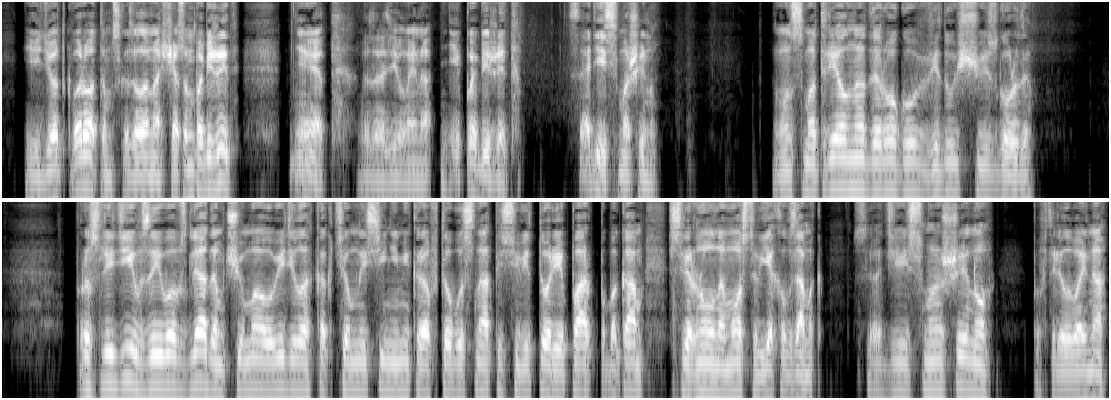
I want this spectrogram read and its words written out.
— Идет к воротам, — сказала она. — Сейчас он побежит. — Нет, — возразила война, — не побежит. Садись в машину. Он смотрел на дорогу, ведущую из города. Проследив за его взглядом, Чума увидела, как темный синий микроавтобус с надписью «Виктория Парк» по бокам свернул на мост и въехал в замок. — Садись в машину, — повторила война.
